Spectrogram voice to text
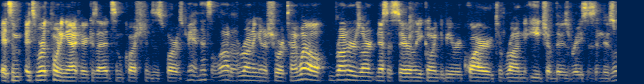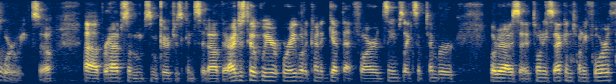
it's it's worth pointing out here because I had some questions as far as man, that's a lot of running in a short time. Well, runners aren't necessarily going to be required to run each of those races in those four weeks, so. Uh, perhaps some some coaches can sit out there. I just hope we're we're able to kind of get that far. It seems like September, what did I say, 22nd, 24th?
